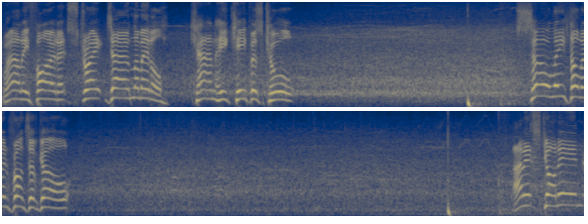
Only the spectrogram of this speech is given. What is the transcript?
Well, he fired it straight down the middle. Can he keep his cool? So lethal in front of goal. And it's gone in.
